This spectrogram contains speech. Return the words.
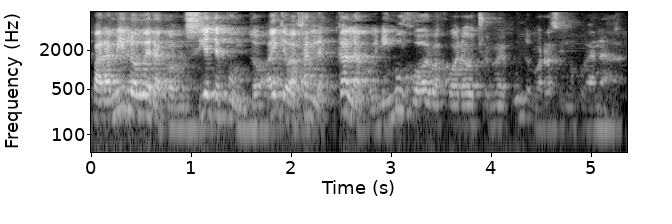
para mí Lovera con 7 puntos, hay que bajar la escala, porque ningún jugador va a jugar a 8 o 9 puntos, porque Racing no juega nada.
